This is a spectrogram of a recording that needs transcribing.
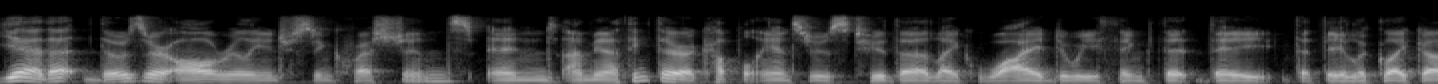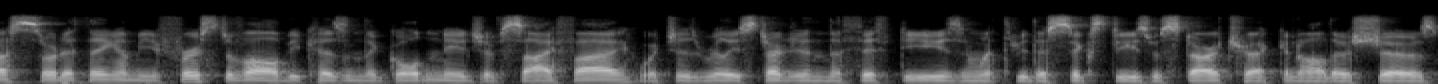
yeah, that those are all really interesting questions, and I mean, I think there are a couple answers to the like, why do we think that they that they look like us, sort of thing. I mean, first of all, because in the golden age of sci-fi, which has really started in the '50s and went through the '60s with Star Trek and all those shows,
